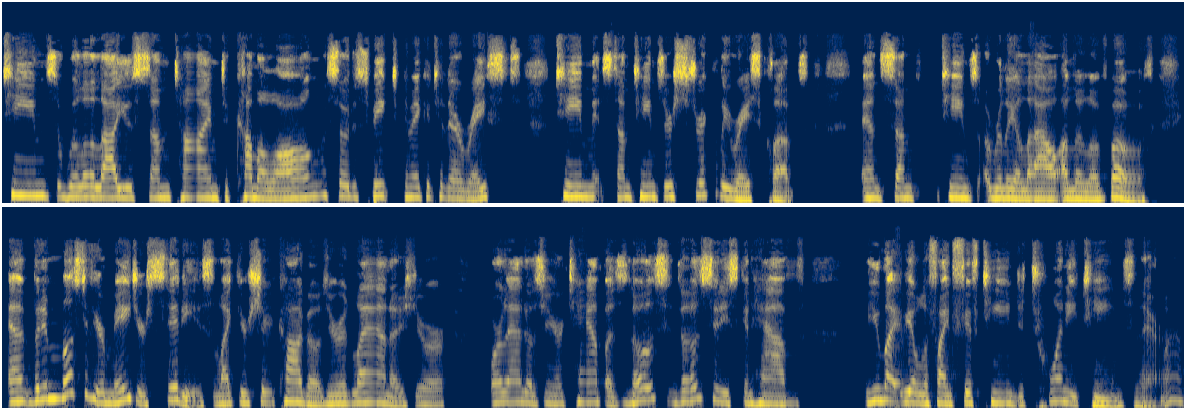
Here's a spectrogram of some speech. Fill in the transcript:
teams will allow you some time to come along so to speak to make it to their race team. Some teams are strictly race clubs and some teams really allow a little of both. And but in most of your major cities, like your Chicago's, your Atlanta's, your Orlando's, and your Tampa's, those those cities can have. You might be able to find 15 to 20 teams there. Wow.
